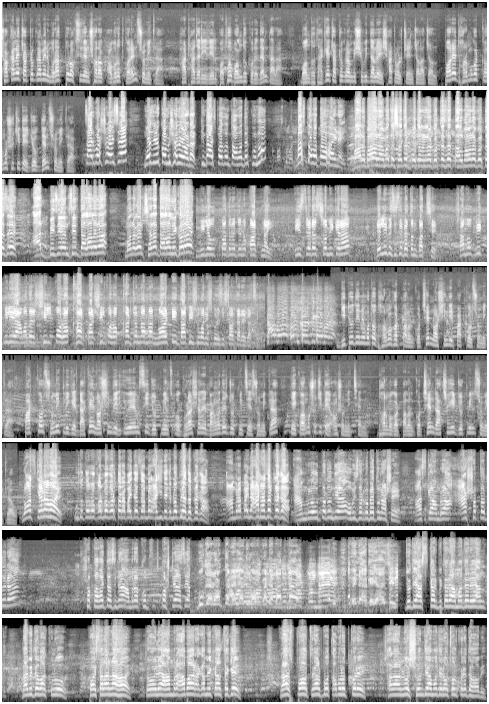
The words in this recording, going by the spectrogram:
সকালে চট্টগ্রামের মুরাদপুর অক্সিজেন সড়ক অবরোধ করেন শ্রমিকরা। হাটহাজারি রেলপথও বন্ধ করে দেন তারা। বন্ধ থাকে চট্টগ্রাম বিশ্ববিদ্যালয়ে শাটল ট্রেন চলাচল। পরে ধর্মঘট কর্মসূচিতে যোগ দেন শ্রমিকরা। চার বছর হয়েছে মজুরি কমিশনের অর্ডার কিন্তু আজ পর্যন্ত আমাদের কোনো বাস্তবতা হয় নাই। বারবার আমাদের সাথে প্রতারণা করতেছে তালবাহনা করতেছে আর বিজিএমসির দালালেরা মনে করেন সেরা দালালি করে। মিলে উৎপাদনের জন্য পাট নাই। পিস রেডার শ্রমিকেরা ডেলি বেসিসে বেতন পাচ্ছে। সামগ্রিক মিলিয়ে আমাদের শিল্প রক্ষার পাট শিল্প রক্ষার জন্য আমরা নয়টি দাবি সুপারিশ করেছি সরকারের কাছে। দ্বিতীয় দিনের মতো ধর্মঘট পালন করছে নরসিংদীর পাটকল শ্রমিকরা। পাটকল শ্রমিক লীগের ডাকে নরসিংদীর ইউএমসি জুট মিলস ও ঘোড়াশালের বাংলাদেশ জুট মিলসের শ্রমিকরা এই কর্মসূচিতে অংশ নিচ্ছেন। ধর্মঘট পালন করছেন রাজশাহীর জুট মিল শ্রমিকরাও। লস কেন হয়? ঊর্ধ্বতন কর্মকর্তারা পাইতেছে আপনার আশি থেকে নব্বই হাজার টাকা। আমরা পাই না আট হাজার টাকা। আমরা উৎপাদন দেওয়া অফিসারকে বেতন আসে। আজকে আমরা আট সপ্তাহ ধরে সপ্তাহ পাইতেছি না আমরা খুব কষ্টে আছি। বুকের রক্ত। আমি না আছি। যদি আজকের ভিতরে আমাদের এই দাবি দেওয়ার কোনো ফয়সালা না হয় তাহলে আমরা আবার আগামীকাল থেকে রাজপথ রেলপথ অবরোধ করে সারা নরসন্ধি আমাদের অচল করে দেওয়া হবে।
